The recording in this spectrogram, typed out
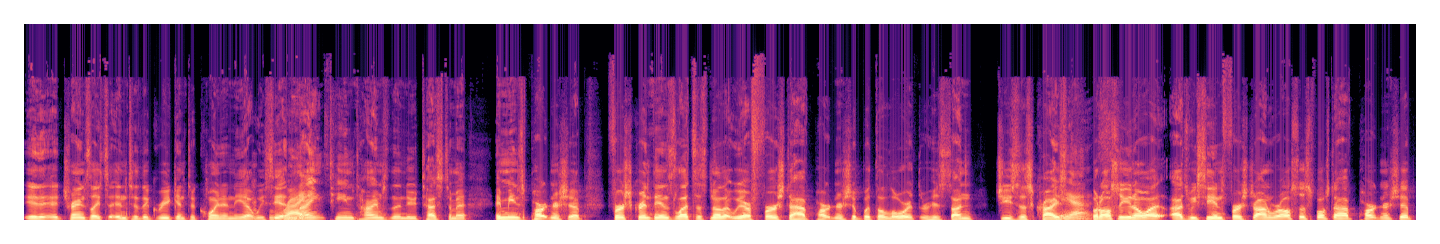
it, it translates into the Greek into koinonia. We see it Right. 19 times in the New Testament. It means partnership. First Corinthians lets us know that we are first to have partnership with the Lord through His Son Jesus Christ. Yes. But also, you know what? As we see in First John, we're also supposed to have partnership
